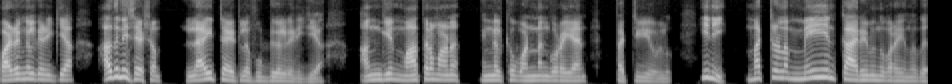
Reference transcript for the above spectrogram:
പഴങ്ങൾ കഴിക്കുക അതിനുശേഷം ലൈറ്റായിട്ടുള്ള ഫുഡുകൾ കഴിക്കുക. അങ്കിൽ മാത്രമാണ് നിങ്ങൾക്ക് വണ്ണം കുറയാൻ പറ്റുകയുള്ളൂ. ഇനി മറ്റുള്ള മെയിൻ കാര്യം എന്ന് പറയുന്നത്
